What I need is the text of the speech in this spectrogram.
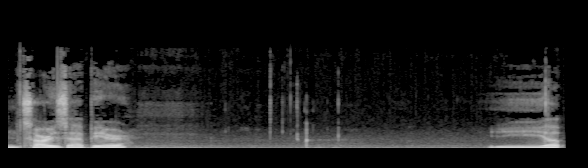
And sorry, Zapier. Yup.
